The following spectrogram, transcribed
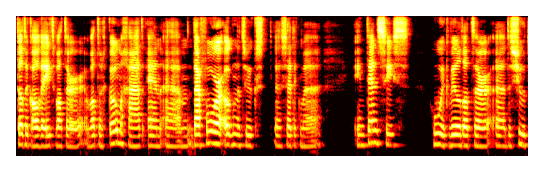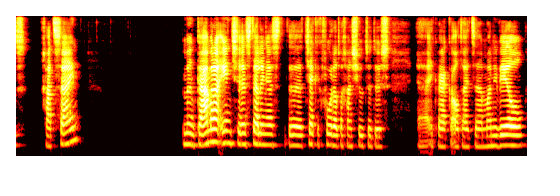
Dat ik al weet wat er, wat er komen gaat. En ehm, daarvoor ook natuurlijk uh, zet ik mijn intenties. Hoe ik wil dat er uh, de shoot gaat zijn. Mijn camera-instellingen check ik voordat we gaan shooten. Dus uh, ik werk altijd uh, manueel.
